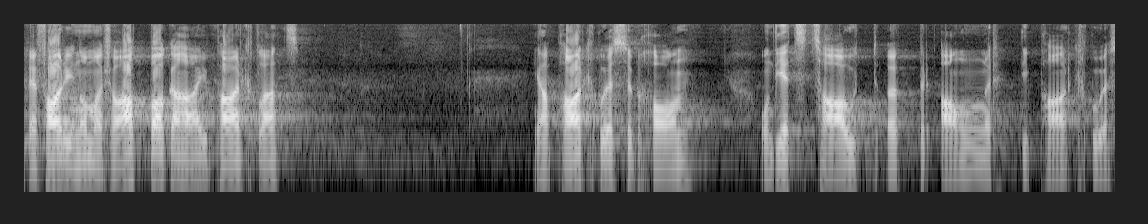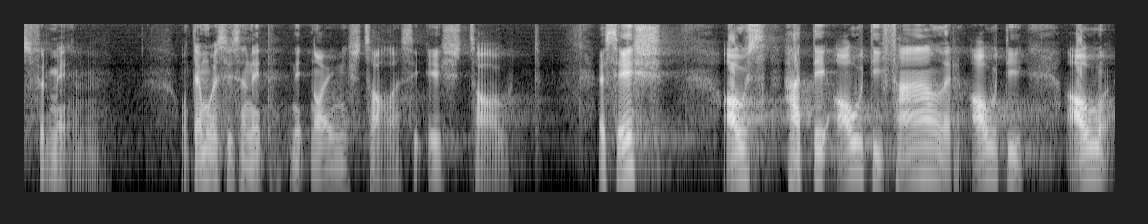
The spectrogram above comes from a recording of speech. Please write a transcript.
bevor ich nur schon abgebogen habe im Parkplatz. Ich habe Parkbusse bekommen und jetzt zahlt jemand anderes die Parkbusse für mich. Und dann muss ich sie nicht, nicht noch einmal zahlen, sie ist gezahlt. Es ist, als hätte ich all die Fehler, all die auch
